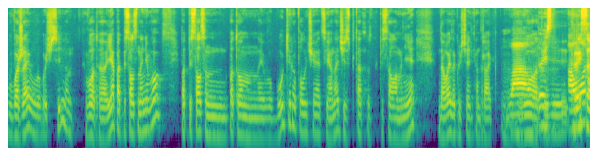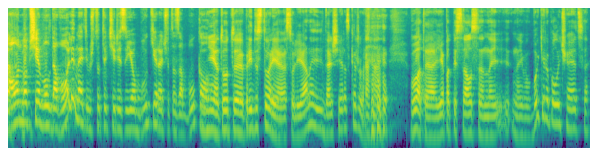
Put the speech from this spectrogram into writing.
уважаю его очень сильно. Вот, э, я подписался на него, подписался потом на его букера, получается, и она через 15 минут написала мне, давай заключать контракт. Вау, вот, то есть, и... а, он, а он вообще был доволен этим, что ты через ее букера что-то забукал? Нет, тут э, предыстория с Ульяной, дальше я расскажу. Ага. Вот, э, я подписался на, на его букера, получается.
